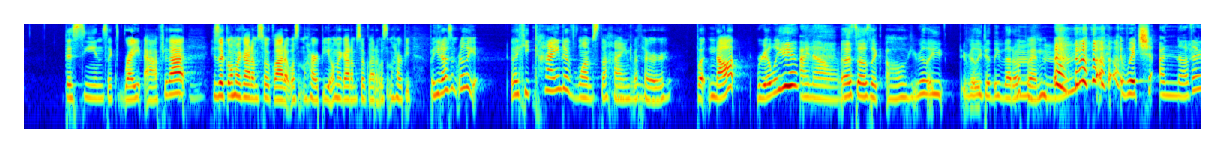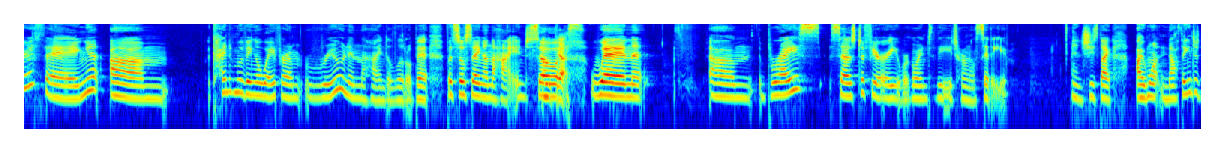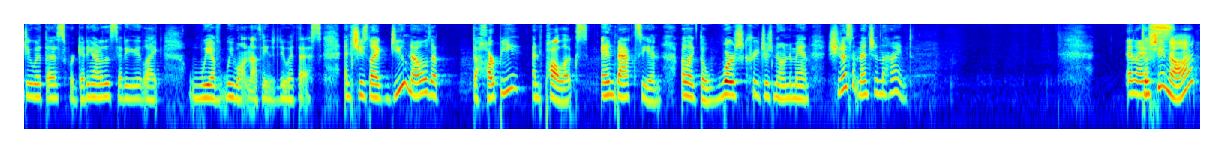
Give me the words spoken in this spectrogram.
the scenes like right after that, Mm-hmm. he's like, "Oh my god, I'm so glad it wasn't the harpy. Oh my god, I'm so glad it wasn't the harpy." But he doesn't really like he kind of lumps the hind with her, but not really. Mm-hmm. I know. Uh, so I was like, "Oh, he really, he really did leave that open." Mm-hmm. Which another thing, um, kind of moving away from Ruhn in the Hind a little bit, but still staying on the Hind. So Oh, yes. when um, Bryce says to Fury, "We're going to the Eternal City." And she's like, I want nothing to do with this. We're getting out of the city. Like, we have we want nothing to do with this. And she's like, Do you know that the harpy and pollux and Baxian are like the worst creatures known to man. She doesn't mention the hind. And I Does she s- not?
